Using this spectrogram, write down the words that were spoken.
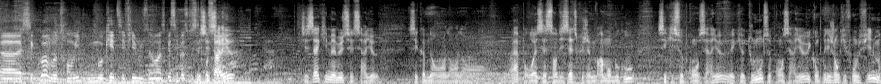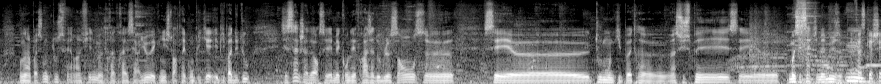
Euh, c'est quoi votre envie de vous moquer de ces films, justement? Est-ce que c'est parce que c'est sérieux? C'est ça qui m'amuse, c'est le sérieux. C'est comme dans, voilà, pour OSS 117, ce que j'aime vraiment beaucoup, c'est qu'il se prend au sérieux et que tout le monde se prend au sérieux, y compris les gens qui font le film. On a l'impression de tous faire un film très très sérieux avec une histoire très compliquée, et puis pas du tout. C'est ça que j'adore, c'est les mecs qui ont des phrases à double sens, euh, c'est euh, tout le monde qui peut être euh, un suspect, c'est... euh, Moi c'est ça qui m'amuse. La face cachée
